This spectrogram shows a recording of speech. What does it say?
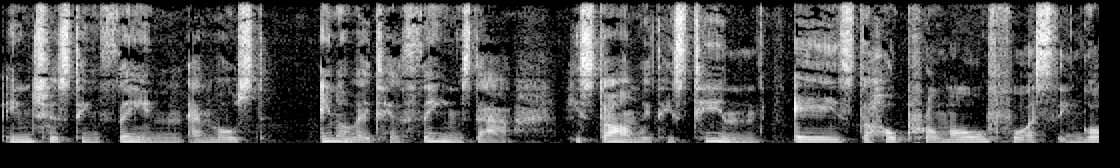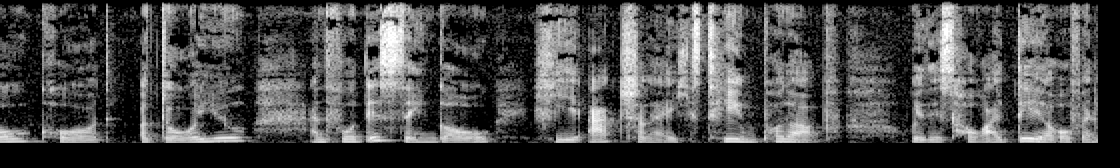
interesting thing and most innovative things that he's done with his team is the whole promo for a single called Adore You. And for this single, he actually, his team put up with this whole idea of an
